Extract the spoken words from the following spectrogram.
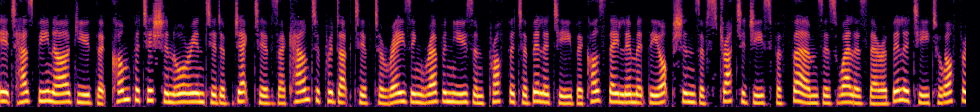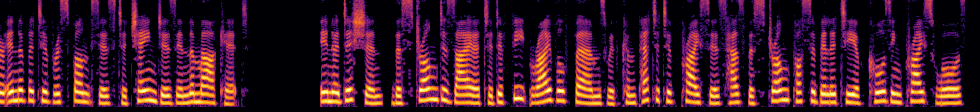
It has been argued that competition-oriented objectives are counterproductive to raising revenues and profitability because they limit the options of strategies for firms as well as their ability to offer innovative responses to changes in the market. In addition, the strong desire to defeat rival firms with competitive prices has the strong possibility of causing price wars.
